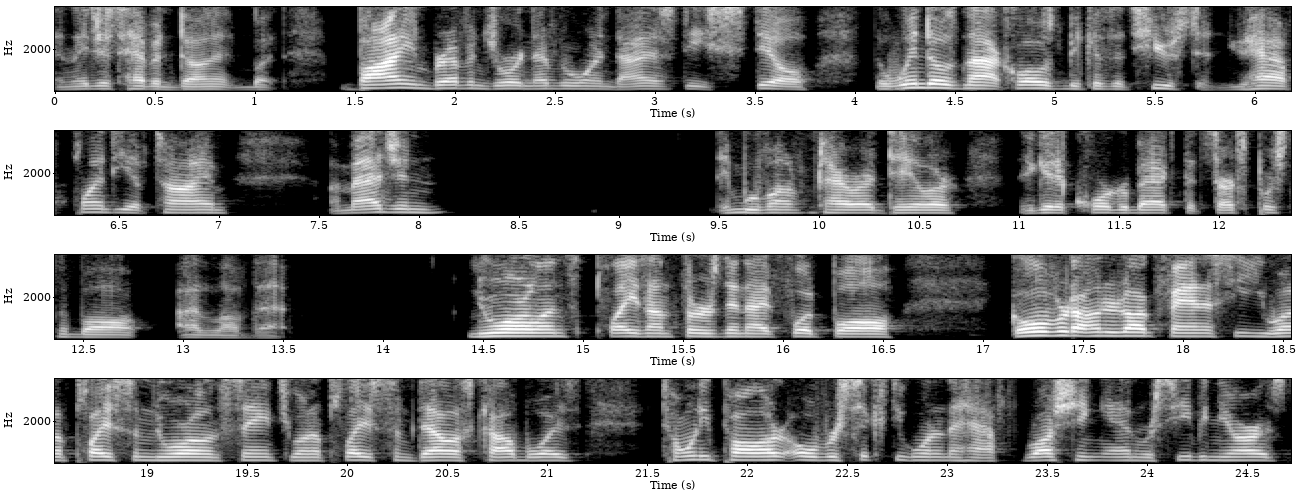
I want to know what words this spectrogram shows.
And they just haven't done it. But buying Brevin Jordan, everyone in Dynasty, still, the window's not closed because it's Houston. You have plenty of time. Imagine they move on from Tyrod Taylor. They get a quarterback that starts pushing the ball. I love that. New Orleans plays on Thursday night football. Go over to Underdog Fantasy. You want to play some New Orleans Saints. You want to play some Dallas Cowboys. Tony Pollard over 61 and a half rushing and receiving yards.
